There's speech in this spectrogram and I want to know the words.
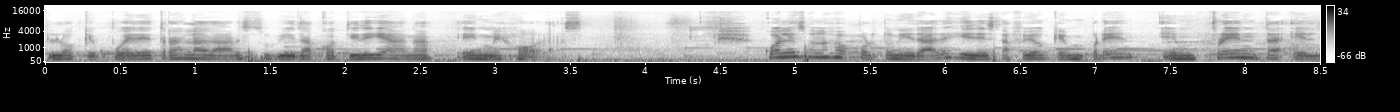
lo que puede trasladar su vida cotidiana en mejoras. ¿Cuáles son las oportunidades y desafíos que enfrenta el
